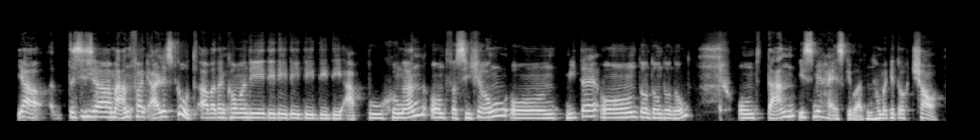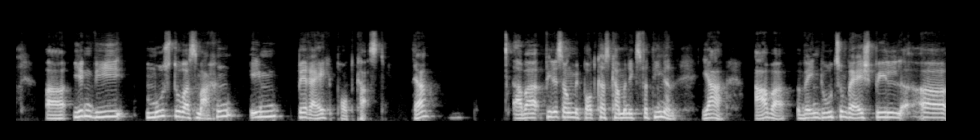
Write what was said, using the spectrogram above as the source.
Ja, das ist ja am Anfang alles gut, aber dann kommen die, die, die, die, die, die, die Abbuchungen und Versicherung und Miete und, und, und, und, und. Und dann ist mir heiß geworden. Haben wir gedacht, schau, äh, irgendwie musst du was machen im Bereich Podcast. Ja? Aber viele sagen, mit Podcast kann man nichts verdienen. Ja, aber wenn du zum Beispiel äh,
